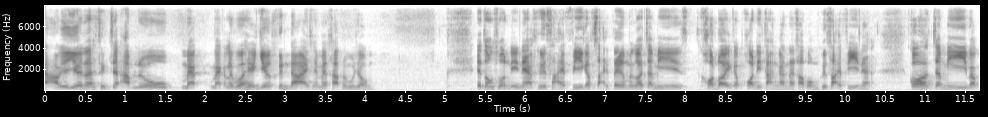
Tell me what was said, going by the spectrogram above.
ดาวเยอะๆแล้วถึงจะอัพเลเวลแม็กแม็กเลเวลให้เยอะขึ้นได้ใช่ไหมครับท่านผู้ชมไอ้ตรงส่วนนี้เนี่ยคือสายฟรีกับสายเติมมันก็จะมีข้อด้อยกับข้อดีต่างกันนะครับผมคือสายฟรีเนี่ยก็จะมีแบบ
